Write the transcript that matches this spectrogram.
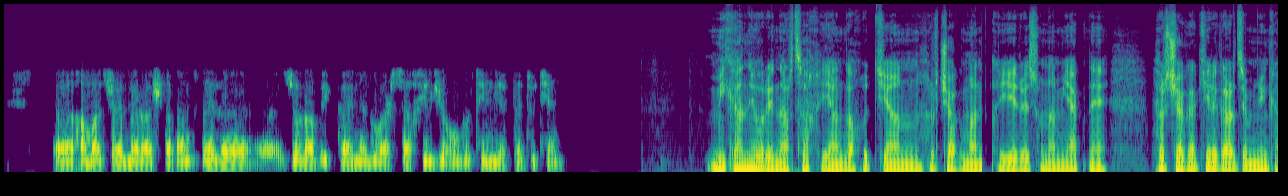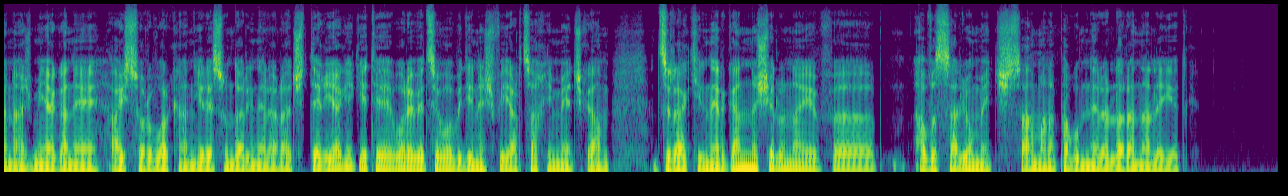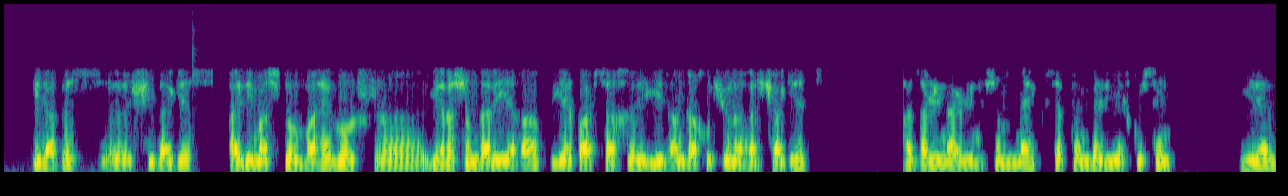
համաձայնել մեր աշխատանքները զորավիկ կայնելու Արցախի ժողովրդին եւ պետության։ Մի քանի օրեն Արցախի անկախության հրճակման 30-ամյակն է հրճակակիրը կարծեմ նույնքան աժմիական է այսօր որքան 30 տարիներ առաջ տեղյակ եք եթե որևէ ցեվով պիտի նշվի Արցախի մեջ կամ ծրագիրներ կան նշելու նաև ավսալյո մեջ սահմանափակումները լրանալի հետ իրապես շիդագես այդ իմաստով վահե որ 30 տարի եղավ երբ Արցախը իր անկախությունը հրճակեց 1991 սեպտեմբեր 2-ին եւ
